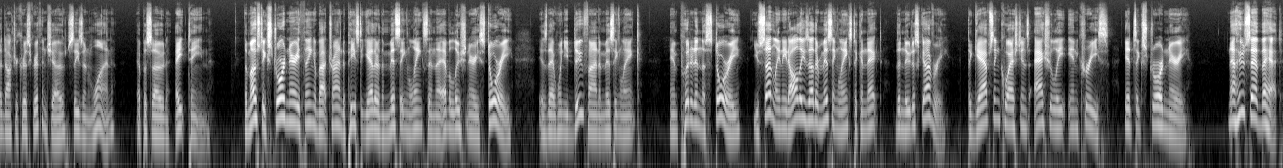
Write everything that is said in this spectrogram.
The Dr. Chris Griffin Show, Season 1, Episode 18. The most extraordinary thing about trying to piece together the missing links in the evolutionary story is that when you do find a missing link and put it in the story, you suddenly need all these other missing links to connect the new discovery. The gaps in questions actually increase. It's extraordinary. Now, who said that?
